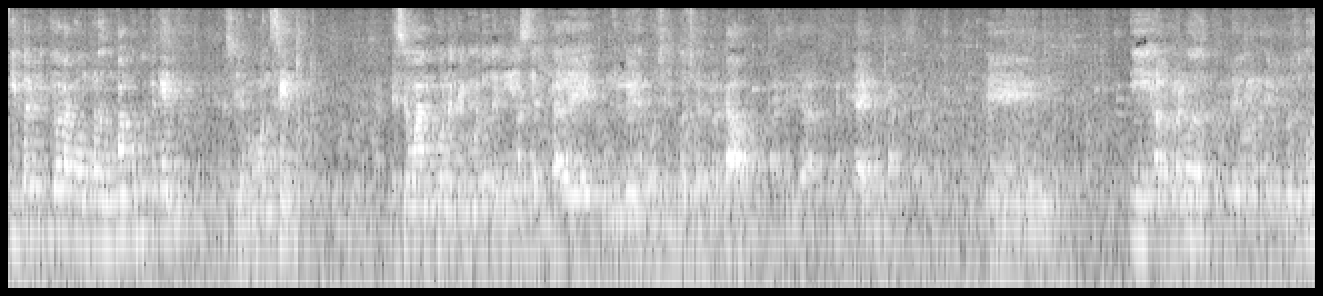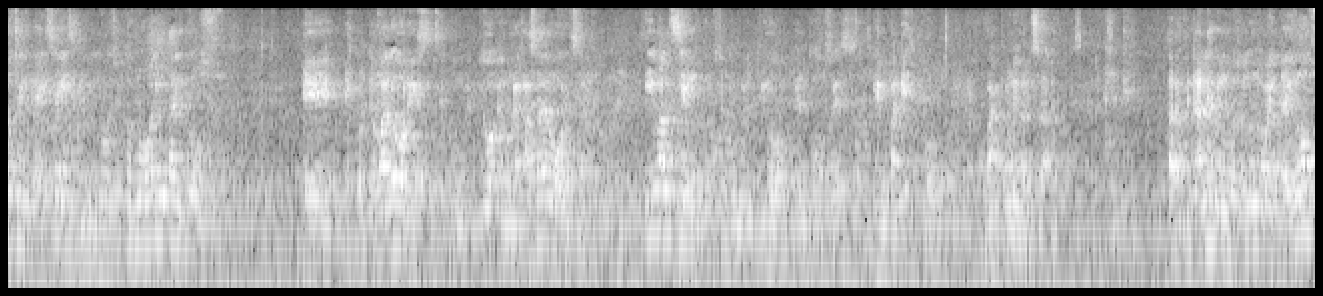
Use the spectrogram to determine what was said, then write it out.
y permitió la compra de un banco muy pequeño que se llamó Bancentro. Ese banco en aquel momento tenía cerca de un 1,5% de share de mercado para aquella, aquella época. Eh, y a lo largo de, 1986 y 1992, eh, Valores se convirtió en una casa de bolsa y Bancentro se convirtió entonces en Banesco Banco Universal. Para finales de 1992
